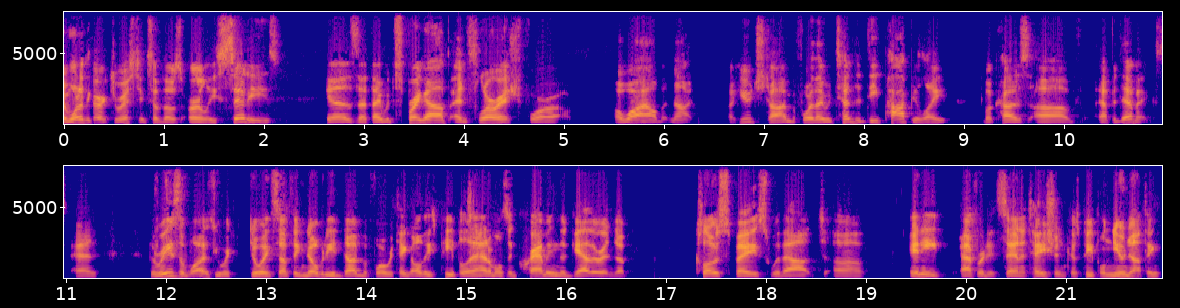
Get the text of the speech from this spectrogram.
And one of the characteristics of those early cities is that they would spring up and flourish for a while, but not a huge time before they would tend to depopulate because of epidemics. And the reason was you were doing something nobody had done before. We're taking all these people and animals and cramming them together into closed space without uh, any effort at sanitation because people knew nothing.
